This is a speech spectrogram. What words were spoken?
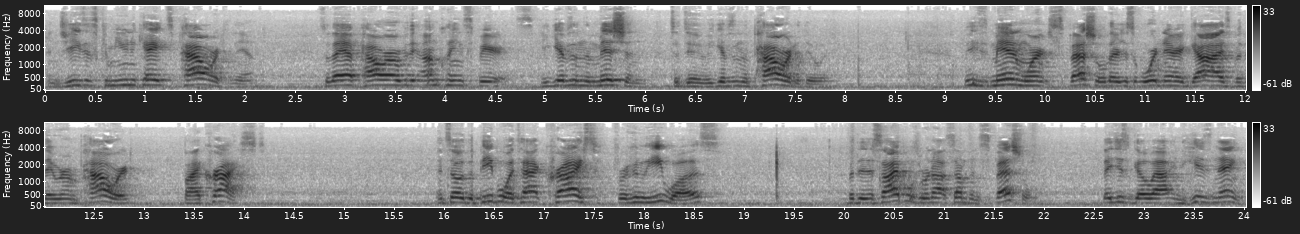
And Jesus communicates power to them. So they have power over the unclean spirits. He gives them the mission to do, He gives them the power to do it. These men weren't special, they're just ordinary guys, but they were empowered by Christ. And so the people attacked Christ for who he was, but the disciples were not something special. They just go out in his name.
